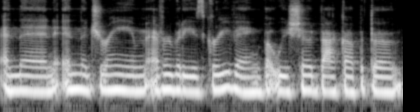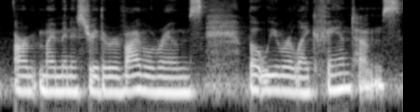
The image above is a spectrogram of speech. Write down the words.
And then in the dream, everybody is grieving, but we showed back up at the our my ministry, the revival rooms, but we were like phantoms.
